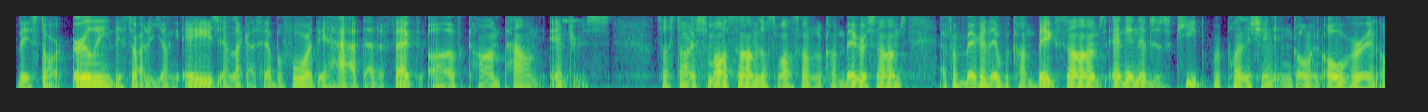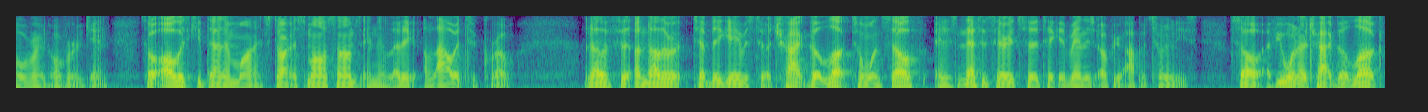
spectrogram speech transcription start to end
they start early, they start at a young age, and like I said before, they have that effect of compound interest. So start at small sums, those small sums become bigger sums, and from bigger they become big sums, and then they'll just keep replenishing and going over and over and over again. So always keep that in mind. Start at small sums and then let it allow it to grow. Another th- another tip they gave is to attract good luck to oneself. It is necessary to take advantage of your opportunities. So if you want to attract good luck,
